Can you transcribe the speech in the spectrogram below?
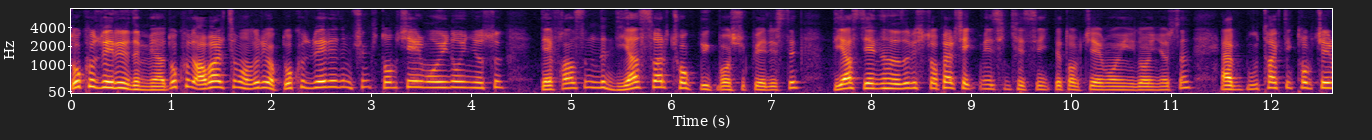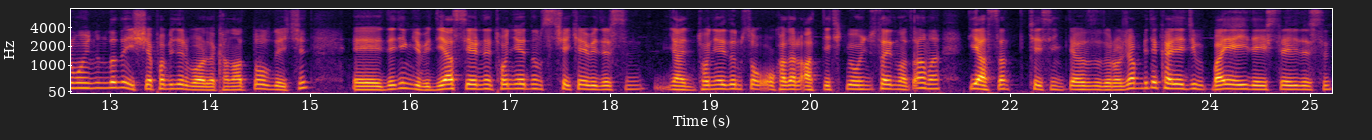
9 verirdim ya. 9 abartım olur yok. 9 verirdim çünkü top çevirme oyunu oynuyorsun. Defansında Diaz var. Çok büyük boşluk verirsin. Diaz yerine hızlı bir stoper çekmelisin kesinlikle top çevirme oyunuyla oynuyorsan. Yani bu taktik top çevirme oyununda da iş yapabilir bu arada kanatlı olduğu için. Ee, dediğim gibi Diaz yerine Tony Adams'ı çekebilirsin. Yani Tony Adams da o kadar atletik bir oyuncu sayılmaz ama Diaz'dan kesinlikle hızlıdır hocam. Bir de kaleci Baya'yı değiştirebilirsin.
